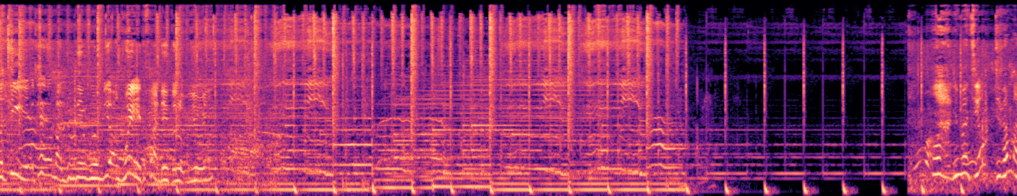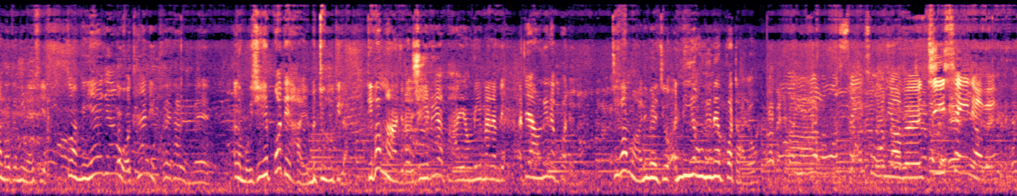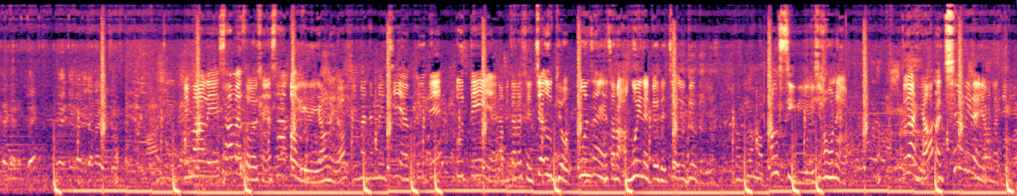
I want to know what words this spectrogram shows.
မသိရင်အထက်ထဲမှာလူတွေဝင်ပြီးတော့ငွေတစ်ခါနေသလိုမျိုးကြီးဝါဒီမကြီးရောဒီဘက်မှာလည်းတနေရရှိရသူကငရဲကန်းကိုအခန်းကြီးခွဲထားလို့မဲ့အဲ့လိုမျိုးရေပွက်တဲ့ဟာရေမတူဘူးတိလားဒီဘက်မှာကျတော့ရေလေးကဘာရောင်လေးမှလည်းမသိအပြောင်လေးနဲ့ပွက်တယ်နော်ဒီဘက်မှာဒီမဲ့ကြီးအနီအောင်လေးနဲ့ပွက်တာရောရေကလုံးဝ စိတ်ဆိုးနေရပဲကြီးစိမ့်နေရပဲဒီမှာလေးစားမယ်ဆိုလို့ရှိရင်အစားတော့လေးတွေရောင်းနေရောဒီမှာနာမည်ကြီးရပူတင်ပူတင်ရနောက်ပြီးတော့လို့ရှိရင်ကြက်ဥပြုတ်ဥန်းဆန်းရဆိုတော့အငွေ့နဲ့ပြုတ်တယ်ကြက်ဥပြုတ်တယ်နောက်ပြီးတော့မပေါက်စီတွေရောင်းနေရောသူကရောင်းတာချင်းလေးနဲ့ရောင်းတာတည်း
